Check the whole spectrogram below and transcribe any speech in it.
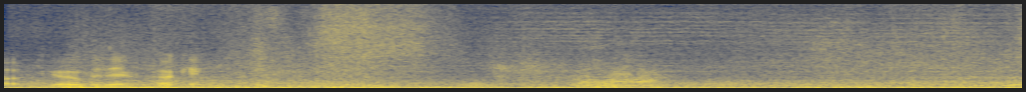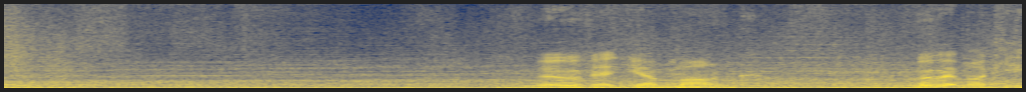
Oh, you're over there. Okay. Move it, you monk. Move it, monkey.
